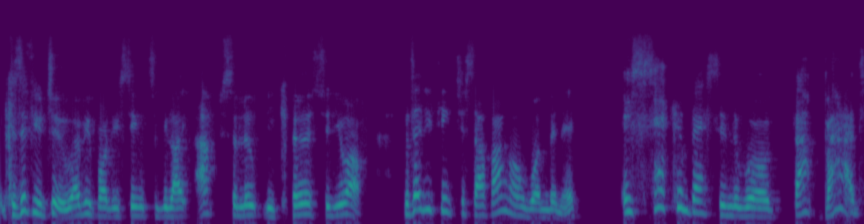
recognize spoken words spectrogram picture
Because if you do, everybody seems to be like absolutely cursing you off. But then you think to yourself, hang on one minute, is second best in the world that bad?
